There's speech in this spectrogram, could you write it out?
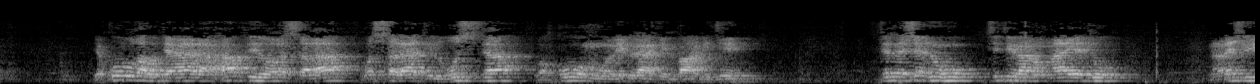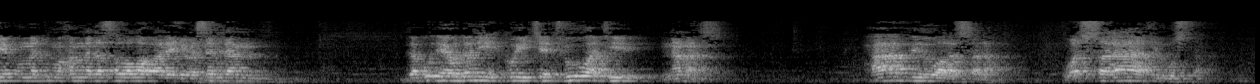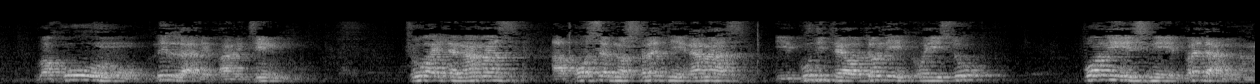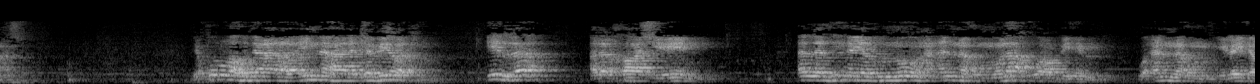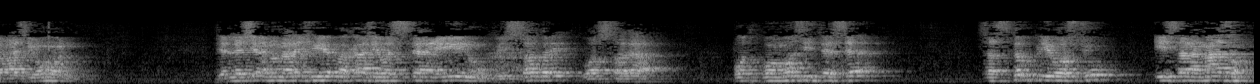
يقول الله تعالى حافظوا على الصلاة والصلاة الوسطى وقوموا لله قانتين جل شأنه سترا آية naređuje umetu Muhammeda sallallahu alaihi wa sallam da bude od onih koji će čuvati namaz. Hafidu ala salam, wa salati usta, wa kumu lillahi qanitin. Čuvajte namaz a posebno sretni namaz i budite od onih koji su ponizni predani namazu. يقول الله تعالى وإنها لكبيرة إلا على الخاشعين الذين يظنون أنهم ملاق ربهم وأنهم إليه راجعون. جل شأننا رجل يبقى واستعينوا بالصبر والصلاة. وتقوموزي تساء سستقلي وشو إيسا نمازم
